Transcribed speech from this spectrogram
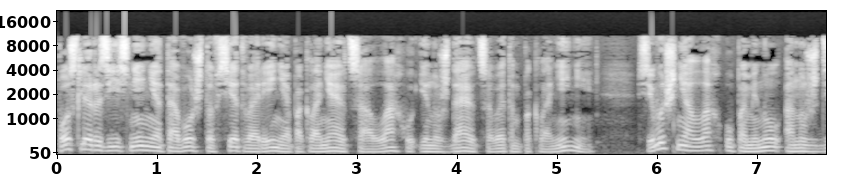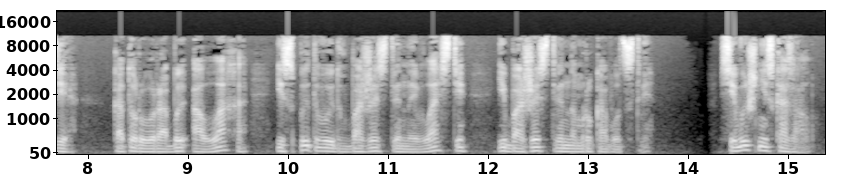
После разъяснения того, что все творения поклоняются Аллаху и нуждаются в этом поклонении, Всевышний Аллах упомянул о нужде, которую рабы Аллаха испытывают в божественной власти и божественном руководстве. Всевышний сказал –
